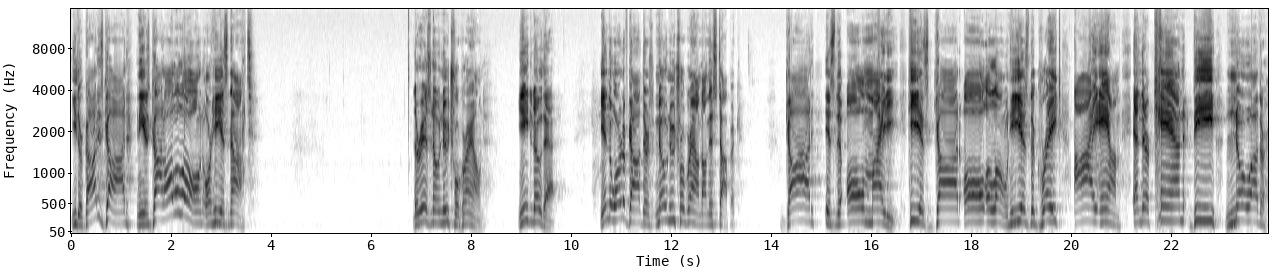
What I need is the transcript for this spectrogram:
Either God is God and He is God all alone, or He is not. There is no neutral ground. You need to know that. In the Word of God, there's no neutral ground on this topic. God is the Almighty. He is God all alone. He is the great I am, and there can be no other.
